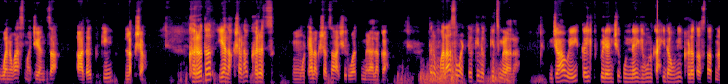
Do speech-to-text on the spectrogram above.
वनवास माचे यांचा आदत किंग लक्षा. खरं तर या लक्षाला खरंच मोठ्या लक्षाचा आशीर्वाद मिळाला का? तर मला असं वाटतं की नक्कीच मिळाला. ज्यावेळी कैक पिढ्यांची पुण्य घेऊन काही धावणी घडत असतात ना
